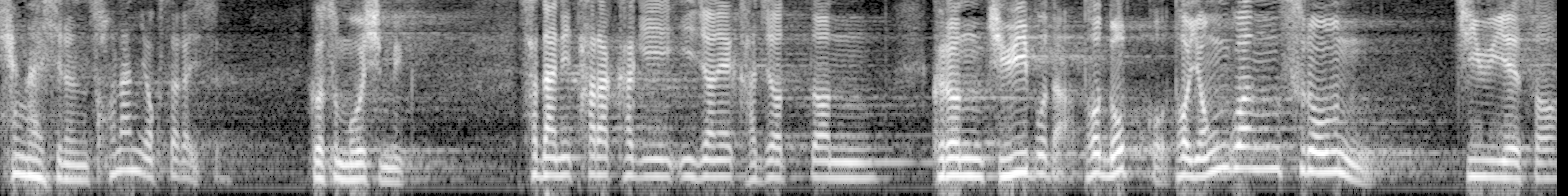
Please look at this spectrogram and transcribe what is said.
행하시는 선한 역사가 있어요. 그것은 무엇입니까? 사단이 타락하기 이전에 가졌던 그런 지위보다 더 높고 더 영광스러운 지위에서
